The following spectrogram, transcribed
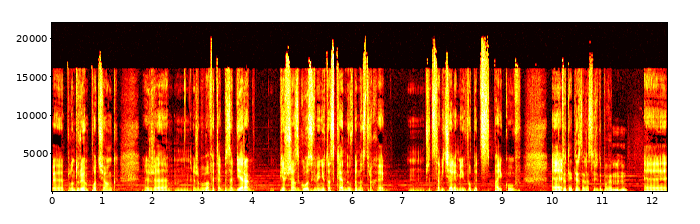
e, plądrują pociąg, że, mm, że Boba Fett jakby zabiera pierwszy raz głos w imieniu Taskenów, będąc trochę mm, przedstawicielem ich wobec Pajków. I tutaj też zaraz coś dopowiem. Mhm. E,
